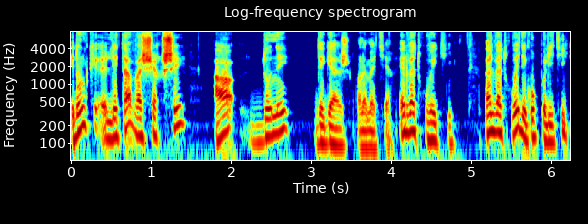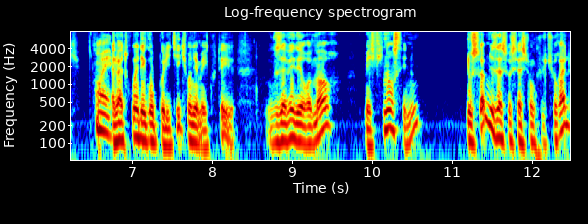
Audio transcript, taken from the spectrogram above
Et donc, l'État va chercher à donner des gages en la matière. elle va trouver qui? Bah, Elle va trouver des groupes politiques. Elle va trouver des groupes politiques qui vont dire, mais écoutez, vous avez des remords, mais financez-nous Nous sommes des associations culturelles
